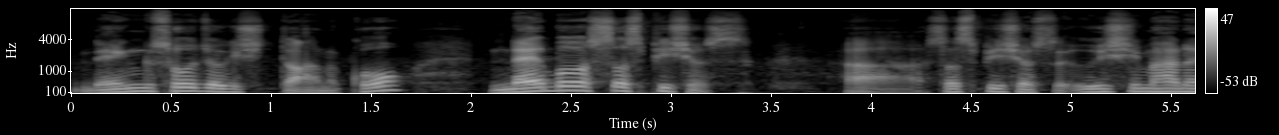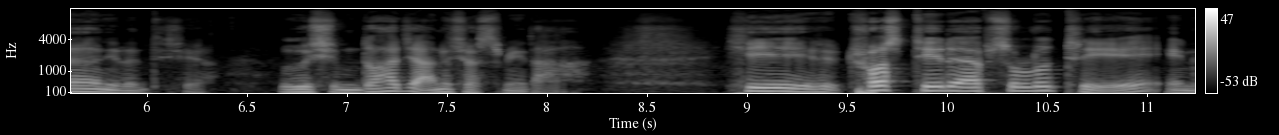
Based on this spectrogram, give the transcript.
냉소적이시도 않고 never suspicious. 아, suspicious 의심하는 이런 뜻이에요. 의심도 하지 않으셨습니다. He trusted absolutely in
